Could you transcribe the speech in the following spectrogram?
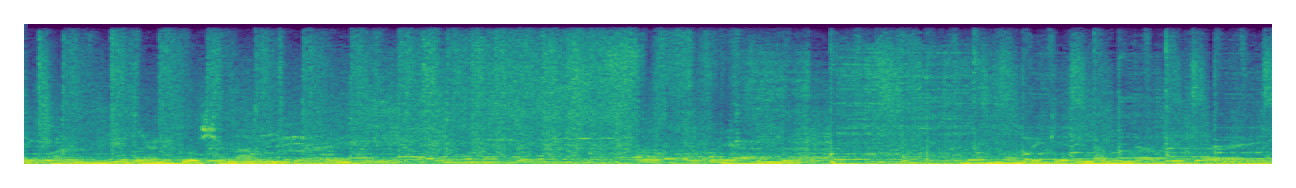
diba? Yan yung negosyo namin guys. Yan. Yan yung bakery namin dati guys.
